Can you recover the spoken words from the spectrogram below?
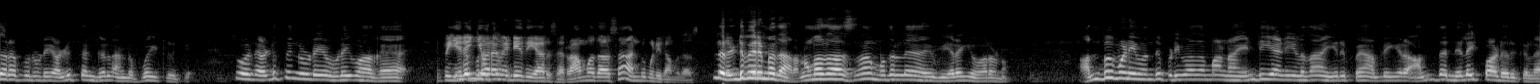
தரப்பினுடைய அழுத்தங்கள் அங்கே போயிட்டுருக்கு. ஸோ இந்த அழுத்தங்களுடைய விளைவாக இப்ப இறங்கி வர வேண்டியது யாரு சார்? ராமதாஸா அன்புமணி ராமதாஸ் இல்லை ரெண்டு பேருமே தான். ராமதாஸ் தான் முதல்ல இறங்கி வரணும். அன்புமணி வந்து பிடிவாதமாக நான் இந்திய அணியில் தான் இருப்பேன் அப்படிங்கிற அந்த நிலைப்பாடு இருக்குல்ல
